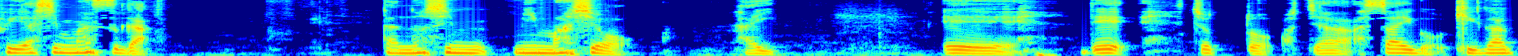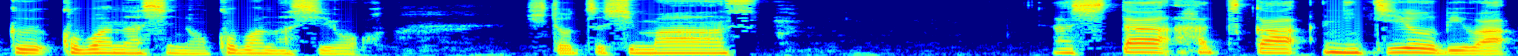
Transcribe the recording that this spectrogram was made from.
増やしますが、楽しみましょう。はい。えー、で、ちょっと、じゃあ最後、気学小話の小話を一つします。明日20日日曜日は、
